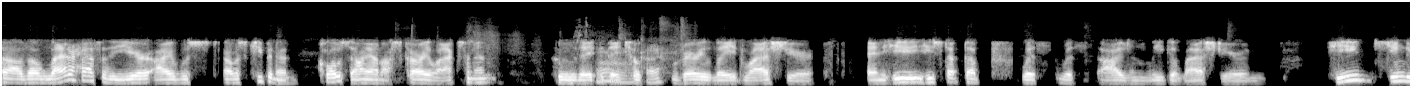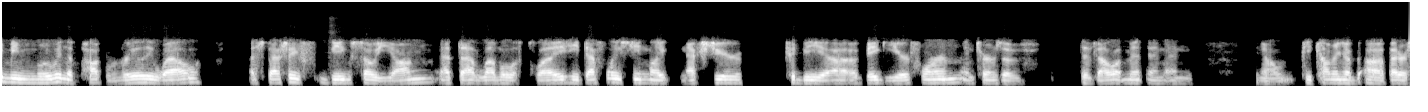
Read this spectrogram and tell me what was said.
Uh, the latter half of the year, I was I was keeping a close eye on Oskari Laaksonen, who they oh, they took okay. very late last year, and he he stepped up with with Eisen Liiga last year, and he seemed to be moving the puck really well, especially being so young at that level of play. He definitely seemed like next year could be a, big year for him in terms of development and and you know becoming a, a better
